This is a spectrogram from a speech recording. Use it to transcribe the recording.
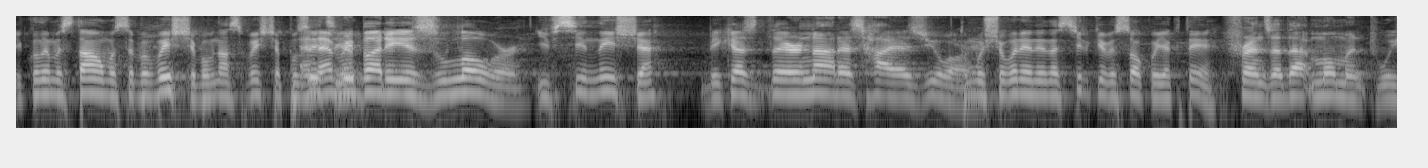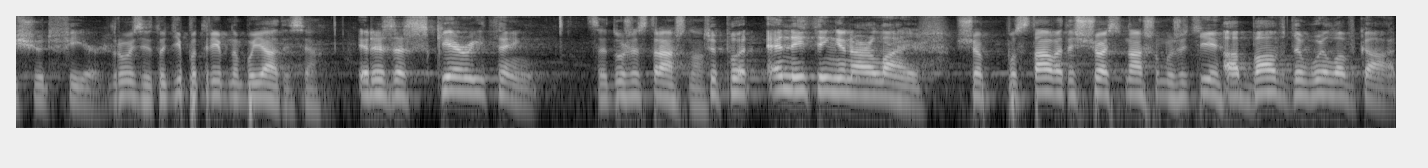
І коли ми ставимо себе вище, бо в нас вища and позиція, everybody is lower і всі нижче, because they're not as high as you are, тому що вони не настільки високо, як ти. friends, at that moment we should fear. Друзі, тоді потрібно боятися. It is a scary thing Це дуже страшно, to put anything in our life щоб поставити щось в нашому житті above the will of God.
